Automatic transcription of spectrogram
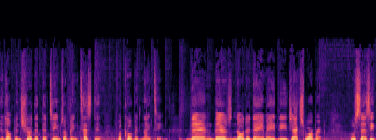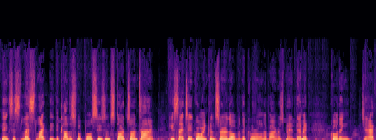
and help ensure that their teams are being tested for COVID 19. Then there's Notre Dame AD Jack Swarbrick who says he thinks it's less likely the college football season starts on time. He cites a growing concern over the coronavirus pandemic. Quoting Jack,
